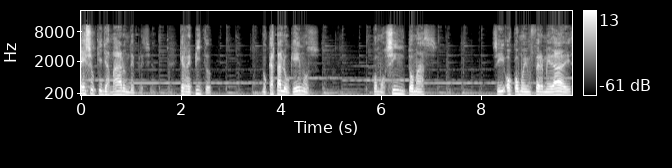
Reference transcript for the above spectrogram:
Eso que llamaron depresión. Que repito, no cataloguemos como síntomas ¿sí? o como enfermedades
